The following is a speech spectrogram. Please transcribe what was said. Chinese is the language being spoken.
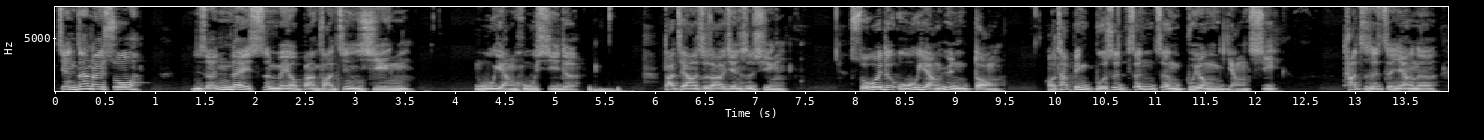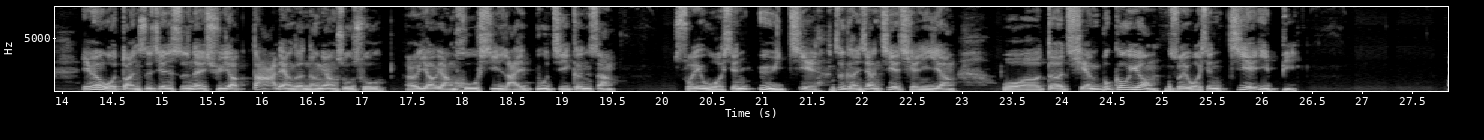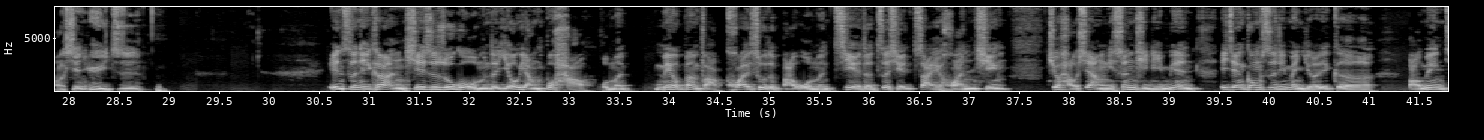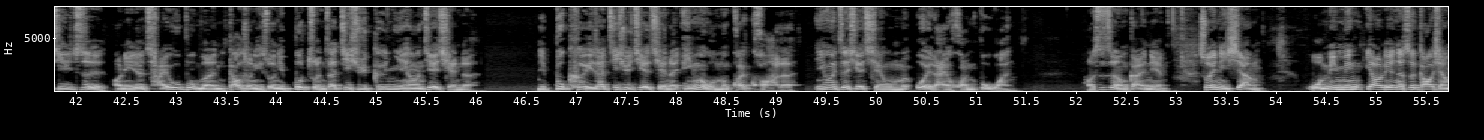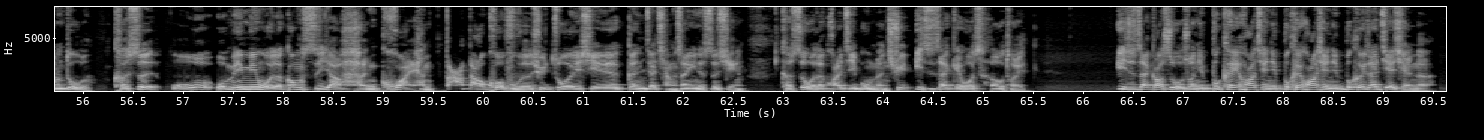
简单来说，人类是没有办法进行无氧呼吸的。大家要知道一件事情，所谓的无氧运动哦，它并不是真正不用氧气，它只是怎样呢？因为我短时间之内需要大量的能量输出，而有氧呼吸来不及跟上，所以我先预借，这个很像借钱一样，我的钱不够用，所以我先借一笔，我先预支。因此，你看，其实如果我们的有氧不好，我们没有办法快速的把我们借的这些债还清，就好像你身体里面一间公司里面有一个保命机制哦，你的财务部门告诉你说，你不准再继续跟银行借钱了，你不可以再继续借钱了，因为我们快垮了，因为这些钱我们未来还不完，哦，是这种概念。所以你像我明明要练的是高强度。可是我我明明我的公司要很快很大刀阔斧的去做一些跟人家抢生意的事情，可是我的会计部门却一直在给我扯后腿，一直在告诉我说，你不可以花钱，你不可以花钱，你不可以再借钱了。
